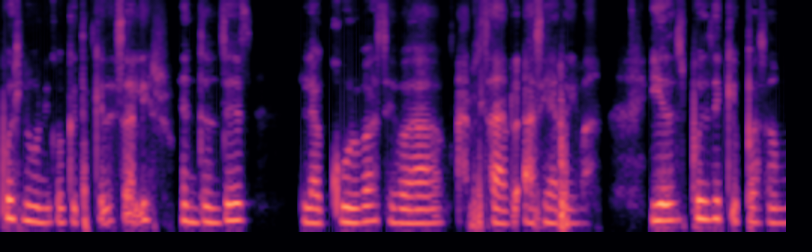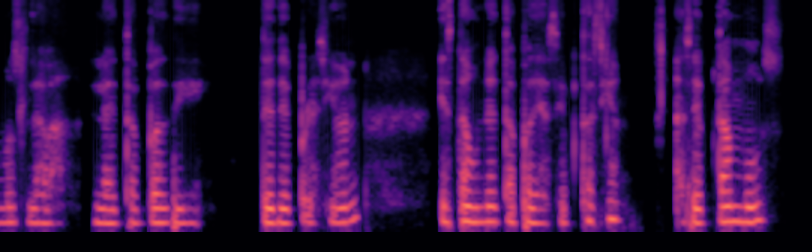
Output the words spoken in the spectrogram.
pues lo único que te queda es salir. Entonces la curva se va a alzar hacia arriba. Y después de que pasamos la, etapa de, de depresión, está una etapa de aceptación. Aceptamos,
